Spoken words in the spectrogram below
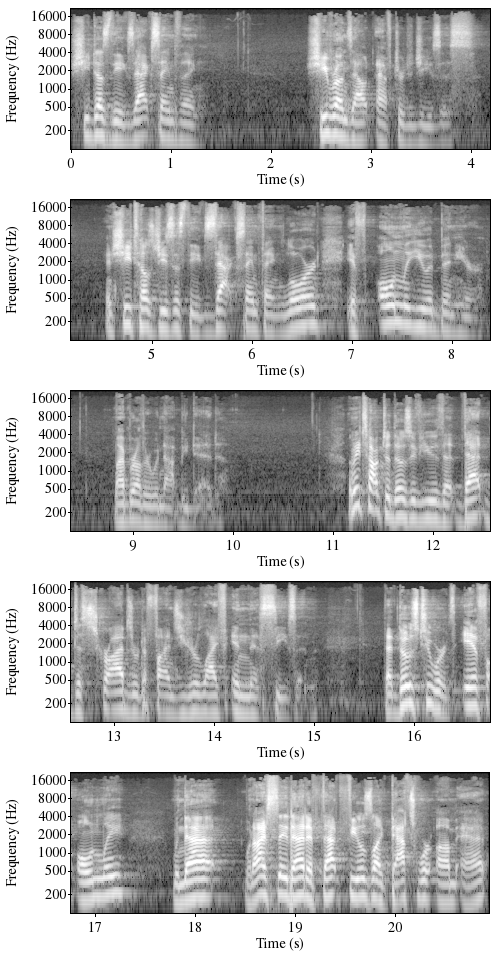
she does the exact same thing. She runs out after to Jesus. And she tells Jesus the exact same thing Lord, if only you had been here, my brother would not be dead. Let me talk to those of you that that describes or defines your life in this season. That those two words, if only, when that when I say that, if that feels like that's where I'm at,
